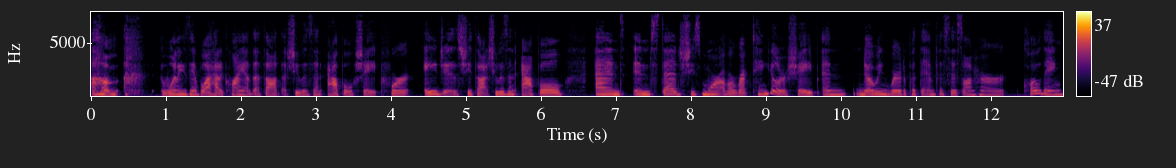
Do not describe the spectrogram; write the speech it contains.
um one example I had a client that thought that she was an apple shape for ages. She thought she was an apple and instead she's more of a rectangular shape and knowing where to put the emphasis on her clothing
